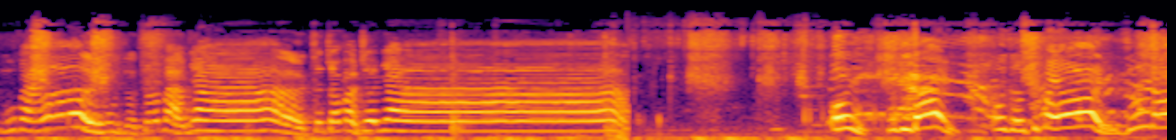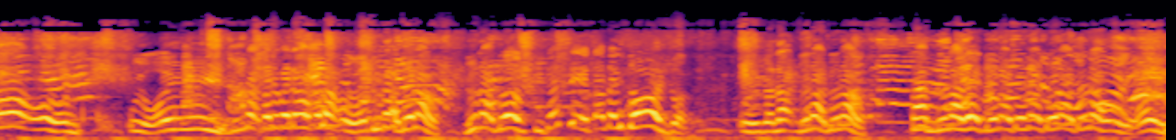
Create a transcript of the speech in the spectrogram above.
mũ vàng ơi. Ui cho nó vào nha. Cho cháu vào chơi nha. Ôi cái gì đây? Ôi rồi chúng mày ơi dưới đó. ôi ui ôi đứa nào đây bắt đầu bắt đầu bắt đâu ở đứa nào đứa nào? Đứa nào được thì tất xe tao đây rồi. Rồi ui gần lại đứa nào đứa nào? Sam đứa nào đây? Đứa nào đứa nào đứa nào đứa nào? Ôi ôi.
